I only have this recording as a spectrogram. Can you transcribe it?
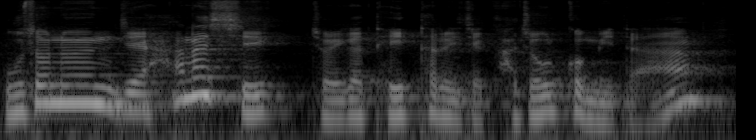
우선은 이제 하나씩 저희가 데이터를 이제 가져올 겁니다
